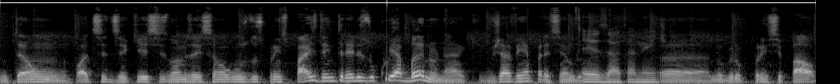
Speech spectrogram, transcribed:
Então, pode-se dizer que esses nomes aí são alguns dos principais, dentre eles o Cuiabano, né, que já vem aparecendo Exatamente. ah, no grupo principal,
